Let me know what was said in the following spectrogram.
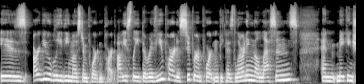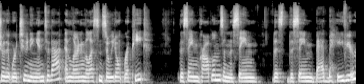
is arguably the most important part. Obviously, the review part is super important because learning the lessons and making sure that we're tuning into that and learning the lessons so we don't repeat the same problems and the same this the same bad behavior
